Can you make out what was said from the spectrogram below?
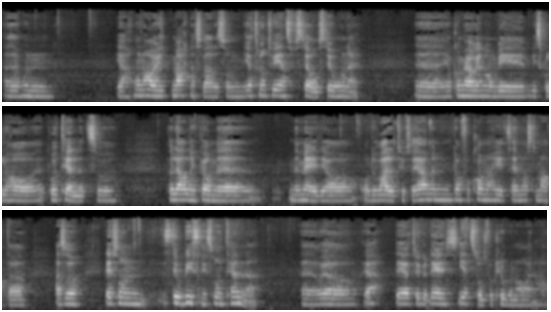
Hon, ja, hon har ju ett marknadsvärde som jag tror inte vi ens förstår hur stor hon är. Jag kommer ihåg en gång vi, vi skulle ha på hotellet så höll Erling på med med media och då var det typ så ja men de får komma hit, sen måste Marta... Alltså det är sån stor business runt henne. Eh, och jag, ja, det, jag tycker det är jättestort för klubben att ha henne här.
